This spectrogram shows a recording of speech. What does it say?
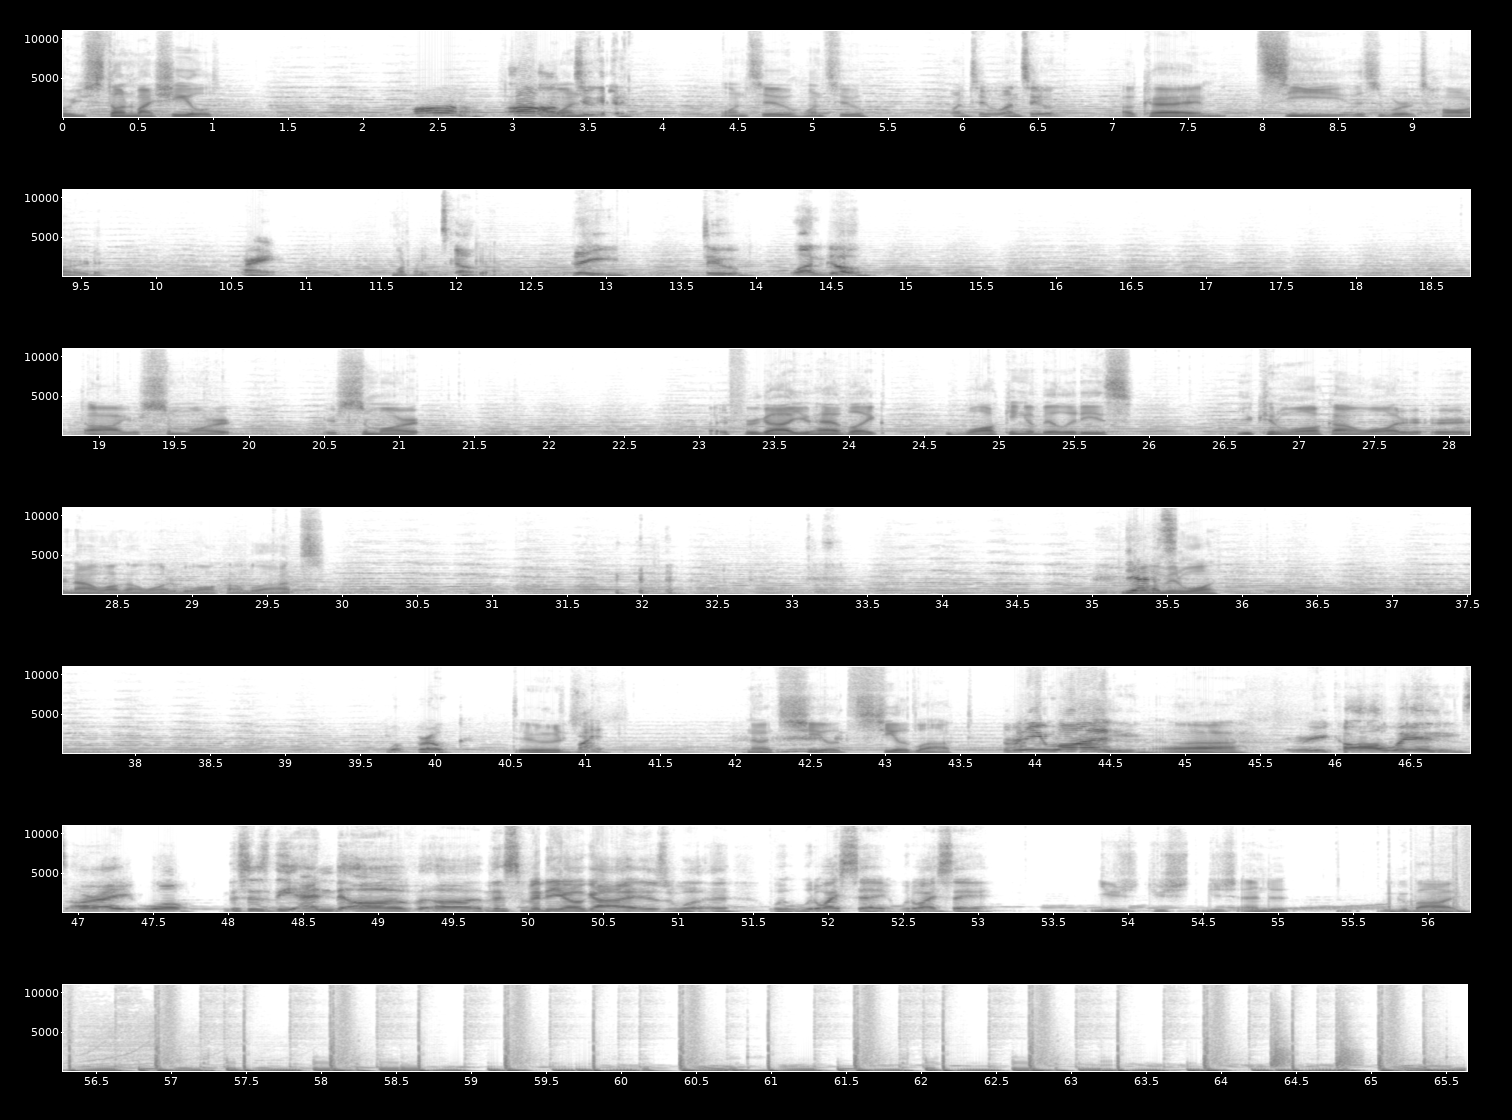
Oh, you stunned my shield. Oh, oh I'm One- too good. One, two, one, two. One, two, one, two. Okay, C. This is where it's hard. All right. What do I? Let's go. Okay. Three, two, one, go. Ah, you're smart. You're smart. I forgot you have like walking abilities. You can walk on water, or not walk on water, but walk on blocks. No, I'm Yes. in water. What broke? Dude, Mine. no, it's shield. It's shield locked. Three, one. Ah, Recall wins. All right. Well, this is the end of uh, this video, guys. What, uh, what what do I say? What do I say? you just, you just, you just end it. Goodbye.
